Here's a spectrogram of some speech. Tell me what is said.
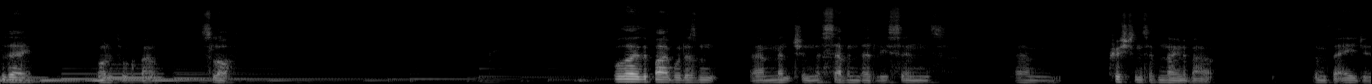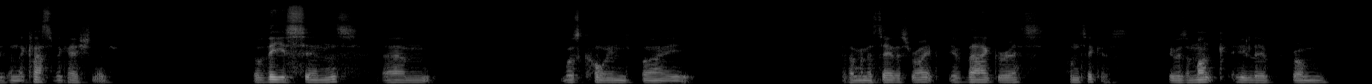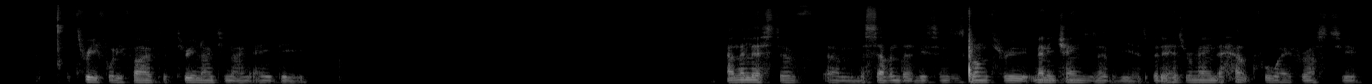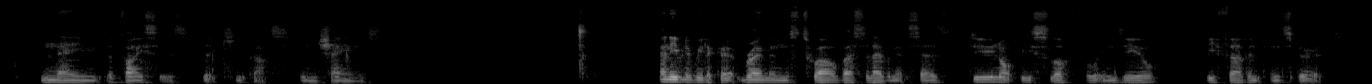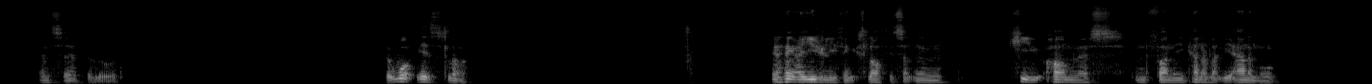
Today, I want to talk about sloth. Although the Bible doesn't um, mention the seven deadly sins, um, Christians have known about them for ages, and the classification of of these sins um, was coined by, if I'm going to say this right, Evagrius Ponticus, who was a monk who lived 345 to 399 AD. And the list of um, the seven deadly sins has gone through many changes over the years, but it has remained a helpful way for us to name the vices that keep us in chains. And even if we look at Romans 12, verse 11, it says, Do not be slothful in zeal, be fervent in spirit, and serve the Lord. But what is sloth? And I think I usually think sloth is something cute, harmless, and funny, kind of like the animal.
